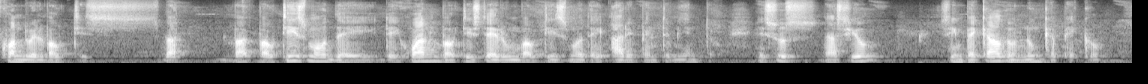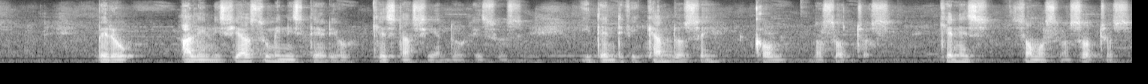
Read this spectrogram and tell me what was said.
cuando el bautismo de, de Juan Bautista era un bautismo de arrepentimiento? Jesús nació sin pecado, nunca pecó. Pero al iniciar su ministerio, ¿qué está haciendo Jesús? Identificándose con nosotros. ¿Quiénes somos nosotros?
